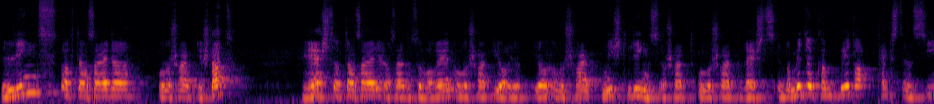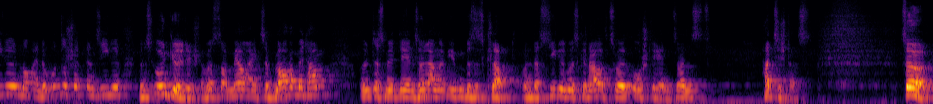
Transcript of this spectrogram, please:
links auf der Seite unterschreibt die Stadt, rechts auf der Seite, ihr seid der Souverän, unterschreibt ihr. ihr. Unterschreibt nicht links, ihr schreibt, unterschreibt rechts. In der Mitte kommt weder Text ins Siegel noch eine Unterschrift ins Siegel, ist ungültig. Da müsst ihr mehrere Exemplare mit haben und das mit denen so lange üben, bis es klappt. Und das Siegel muss genau auf 12 Uhr stehen, sonst hat sich das. So,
